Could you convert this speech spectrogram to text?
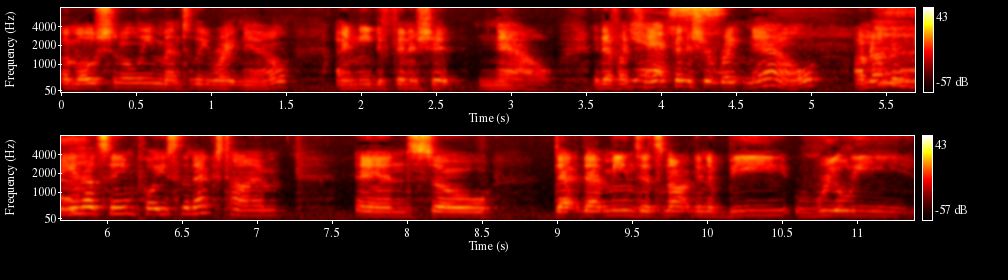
emotionally, mentally right now. I need to finish it now. And if I can't finish it right now, I'm not going to be in that same place the next time. And so that that means it's not going to be really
